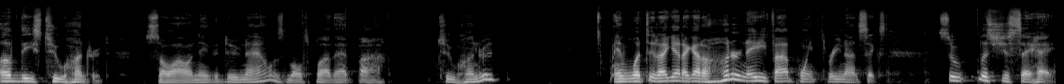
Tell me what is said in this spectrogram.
of these 200. So all I need to do now is multiply that by 200 and what did I get? I got 185.396. So let's just say, hey,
